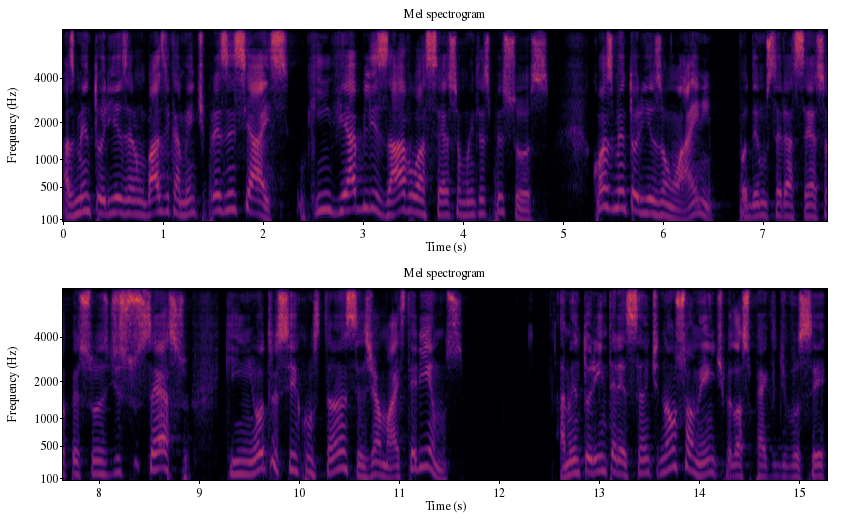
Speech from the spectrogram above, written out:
as mentorias eram basicamente presenciais, o que inviabilizava o acesso a muitas pessoas. Com as mentorias online, podemos ter acesso a pessoas de sucesso que em outras circunstâncias jamais teríamos. A mentoria é interessante não somente pelo aspecto de você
